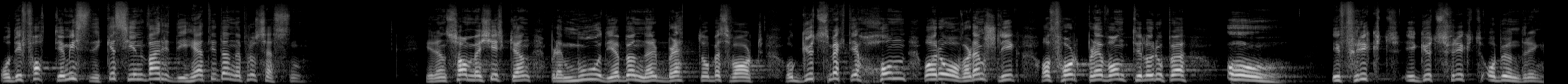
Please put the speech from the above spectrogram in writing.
Og de fattige mistet ikke sin verdighet i denne prosessen. I den samme kirken ble modige bønner bledt og besvart. Og Guds mektige hånd var over dem slik at folk ble vant til å rope 'Å!' i frykt, i Guds frykt og beundring.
